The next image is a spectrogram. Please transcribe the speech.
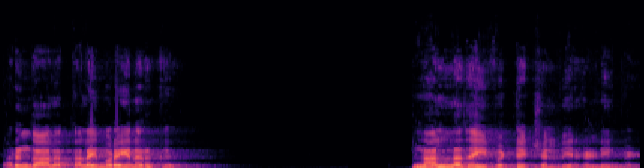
வருங்கால தலைமுறையினருக்கு நல்லதை விட்டுச் செல்வீர்கள் நீங்கள்.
